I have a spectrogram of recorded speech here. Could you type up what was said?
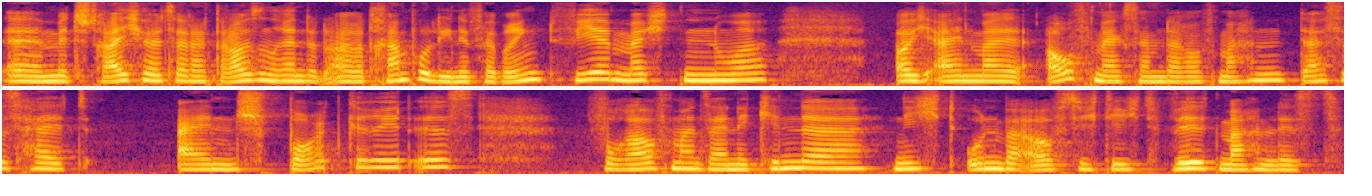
äh, mit Streichhölzer nach draußen rennt und eure Trampoline verbringt. Wir möchten nur euch einmal aufmerksam darauf machen, dass es halt ein Sportgerät ist, worauf man seine Kinder nicht unbeaufsichtigt wild machen lässt.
